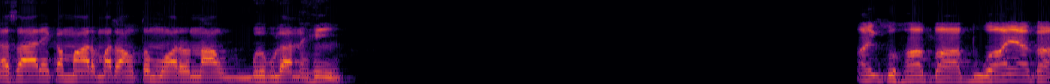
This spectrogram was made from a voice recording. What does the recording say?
न सारे का मार मराऊ तो मारो ना बुलबुला नहीं। आई गुहा बाबू आयागा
